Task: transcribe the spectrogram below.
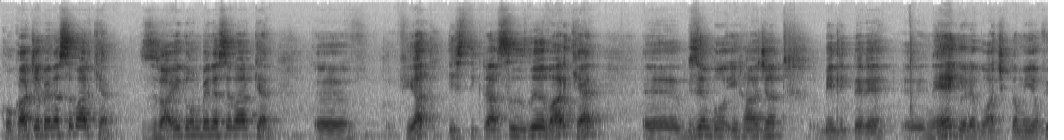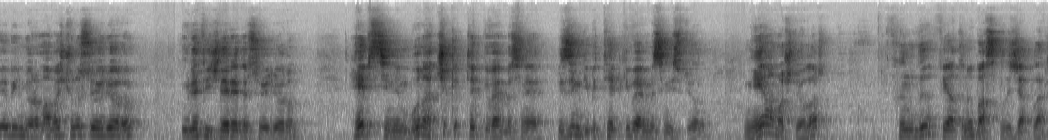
kokarca belası varken, zirai don belası varken, e, fiyat istikrarsızlığı varken e, bizim bu ihracat birlikleri e, neye göre bu açıklamayı yapıyor bilmiyorum ama şunu söylüyorum, üreticilere de söylüyorum. Hepsinin buna çıkıp tepki vermesini, bizim gibi tepki vermesini istiyorum. Niye amaçlıyorlar? Fındığın fiyatını baskılayacaklar.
